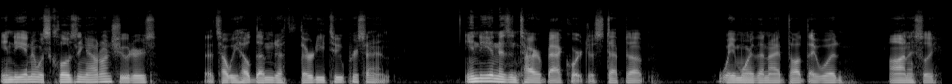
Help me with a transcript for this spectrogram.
Indiana was closing out on shooters. That's how we held them to 32%. Indy and his entire backcourt just stepped up way more than I thought they would, honestly.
